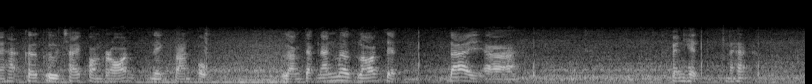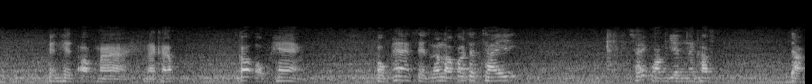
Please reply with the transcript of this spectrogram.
นะฮะก็คือใช้ความร้อนในการอบ หลังจากนั้นเมื่อร้อนเสร็จได้อ่า เป็นเห็ดนะฮะเป็นเห็ดออกมานะครับ ก็อบแห้ง อบแห้งเสร็จแล้วเราก็จะใช้ใช้ความเย็นนะครับ จาก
